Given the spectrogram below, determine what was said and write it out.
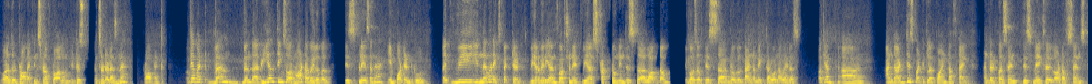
well, the drawback? Instead of problem it is considered as a drawback. Okay but when when the real things are not available this plays an uh, important role. Like we never expected we are very unfortunate we are struck down in this uh, lockdown because of this uh, global pandemic coronavirus. Okay and at this particular point of time 100% this makes a lot of sense.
